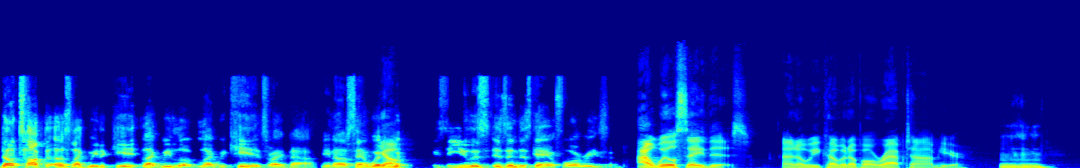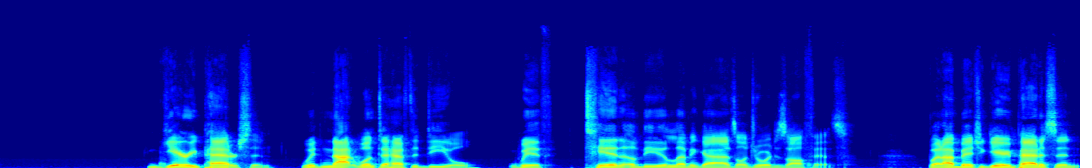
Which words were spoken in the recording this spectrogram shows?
don't talk to us like we the kid, like we look like we kids right now. You know what I'm saying? We're, Yo, TCU is is in this game for a reason. I will say this. I know we coming up on rap time here. Mm-hmm Gary Patterson would not want to have to deal with 10 of the 11 guys on Georgia's offense. But I bet you Gary Patterson,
